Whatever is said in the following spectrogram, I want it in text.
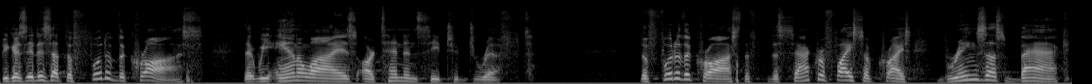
Because it is at the foot of the cross that we analyze our tendency to drift. the foot of the cross, the, the sacrifice of Christ, brings us back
